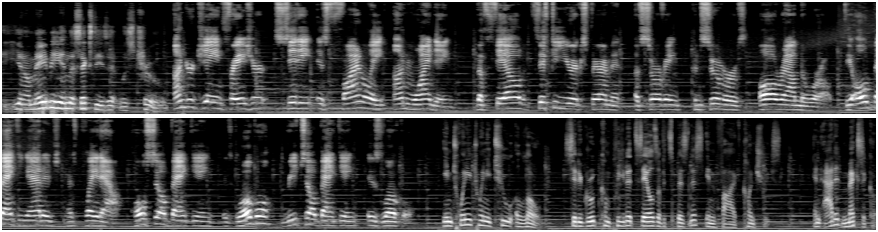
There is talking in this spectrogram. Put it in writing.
you know, maybe in the 60s it was true. Under Jane Fraser, Citi is finally unwinding the failed 50 year experiment of serving consumers all around the world. The old banking adage has played out. Wholesale banking is global, retail banking is local. In 2022 alone, Citigroup completed sales of its business in five countries and added Mexico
